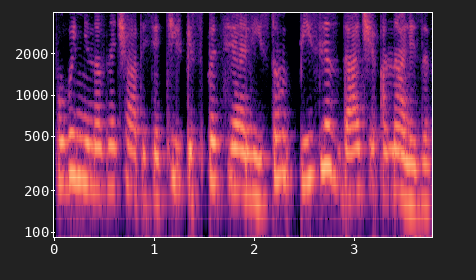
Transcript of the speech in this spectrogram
повинні назначатися тільки спеціалістом після здачі аналізів.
